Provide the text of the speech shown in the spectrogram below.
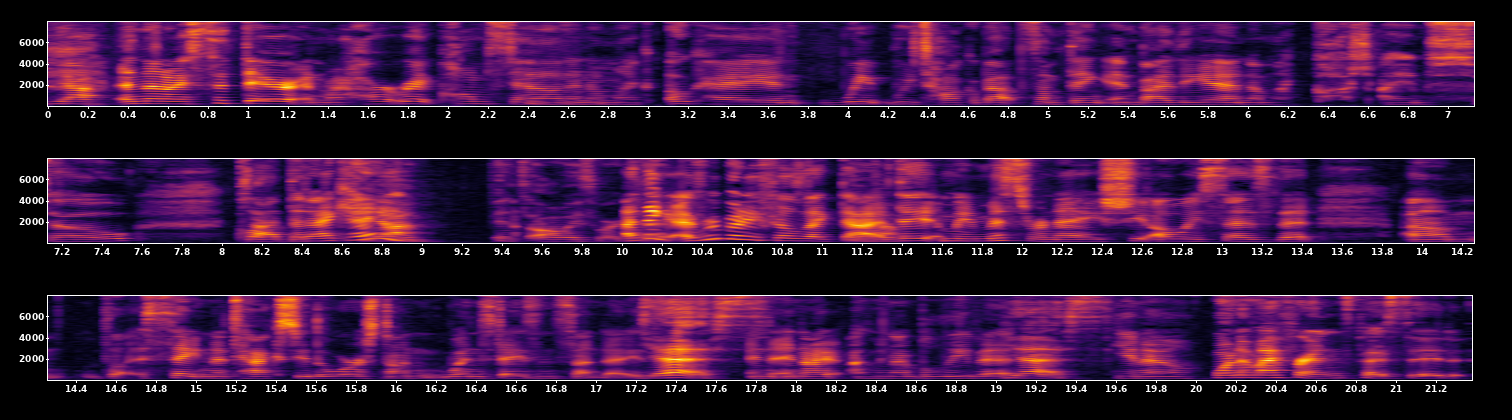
Yeah. Mm-hmm. and then i sit there and my heart rate calms down and i'm like okay and we we talk about something and by the end i'm like gosh i am so glad that i came Yeah, it's always worth I think everybody feels like that. Yeah. They, I mean, Miss Renee, she always says that um, Satan attacks you the worst on Wednesdays and Sundays. Yes. And and I I mean I believe it. Yes. You know. One of my friends posted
